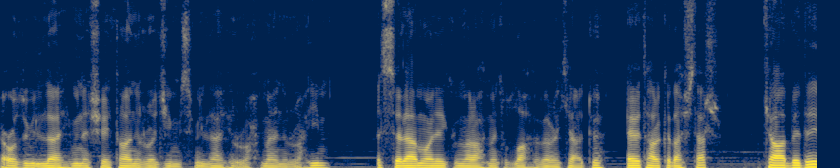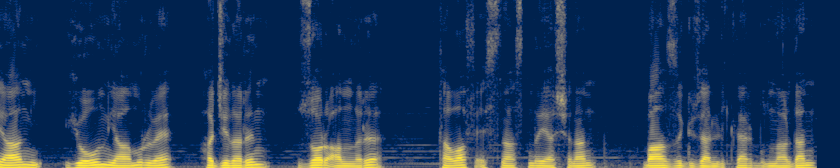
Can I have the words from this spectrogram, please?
Euzu billahi mineşşeytanirracim. Bismillahirrahmanirrahim. Esselamu aleyküm ve rahmetullah ve berekatüh. Evet arkadaşlar, Kabe'de yağan yoğun yağmur ve hacıların zor anları, tavaf esnasında yaşanan bazı güzellikler bunlardan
